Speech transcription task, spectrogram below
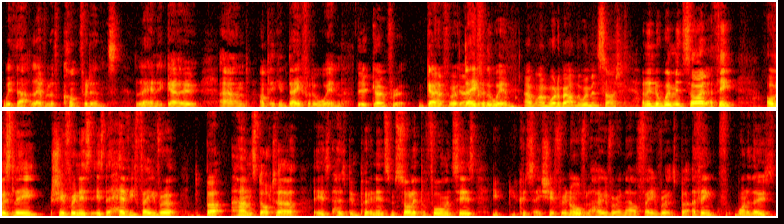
with that level of confidence, letting it go. And I'm picking Day for the win, Yeah, going for it. going for it. Going Day for for it. the win. And, and what about on the women's side? And in the women's side, I think obviously Shiffrin is, is the heavy favourite, but Hansdotter is has been putting in some solid performances. You, you could say Shiffrin or Vlhova are now favourites, but I think one of those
